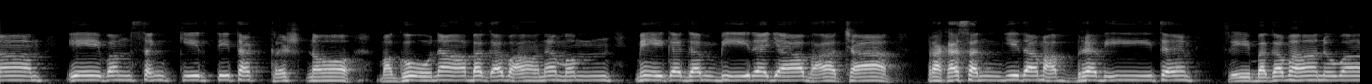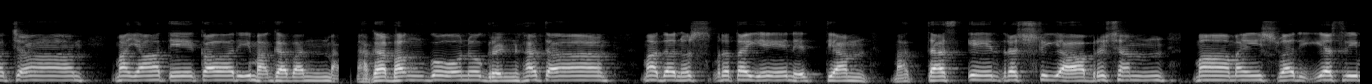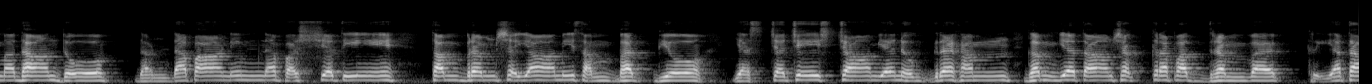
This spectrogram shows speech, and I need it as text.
एवं सङ्कीर्तितः कृष्णो मघोना भगवानमुं मेघगम्भीरया वाचा प्रहसन्निदमब्रवीत् श्रीभगवानुवाच मया ते कारिमघवन्मघभङ्गोऽनुगृह्णत मदनुस्मृतये नित्यं मत्तस्येन्द्रश्रिया भृशं मामैश्वर्यश्रीमदान्तो दण्डपाणिं न पश्यति तं भ्रंशयामि सम्भद्भ्यो यश्च चेष्टाम्यनुग्रहं गम्यतां शक्रपद्रं व क्रियतामेनुशासनं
